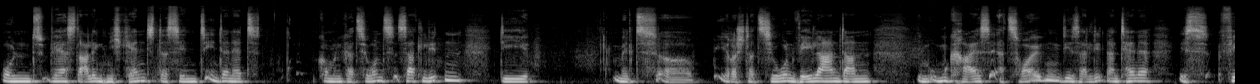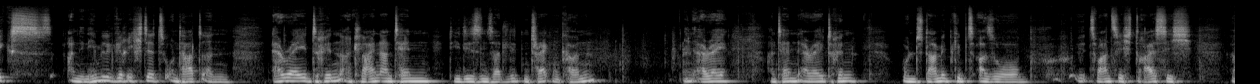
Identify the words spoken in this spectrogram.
Und wer Starlink nicht kennt, das sind Internet-Kommunikationssatelliten, die mit äh, ihrer Station WLAN dann im Umkreis erzeugen. Die Satellitenantenne ist fix an den Himmel gerichtet und hat ein Array drin an kleinen Antennen, die diesen Satelliten tracken können. Ein Array, Antennenarray drin. Und damit gibt es also 20, 30 äh,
